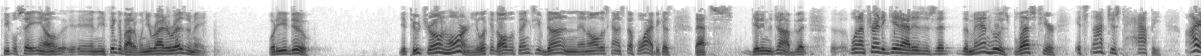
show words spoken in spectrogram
People say, you know, and you think about it, when you write a resume, what do you do? You toot your own horn. You look at all the things you've done and, and all this kind of stuff. Why? Because that's getting the job. But uh, what I'm trying to get at is, is that the man who is blessed here, it's not just happy. I,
